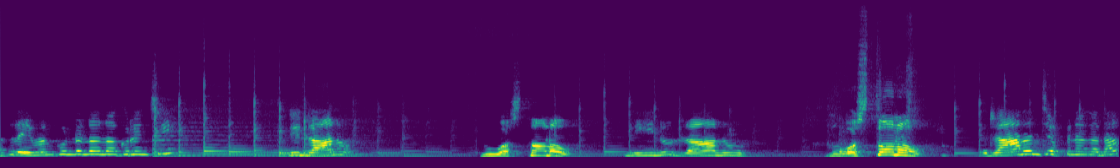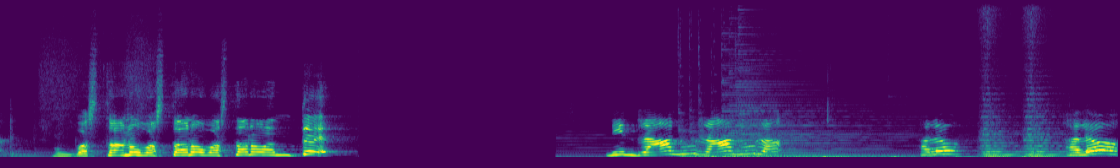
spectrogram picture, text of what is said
అసలు ఏమనుకుంటున్నావు నా గురించి? నేను రాను. నువ్వు వస్తానవు. నేను రాను. నువ్వు వస్తానవు. రానని చెప్పినా కదా? నువ్వు వస్తాను వస్తాను వస్తాను అంతే. నేను రాను రాను రా. హలో? హలో?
